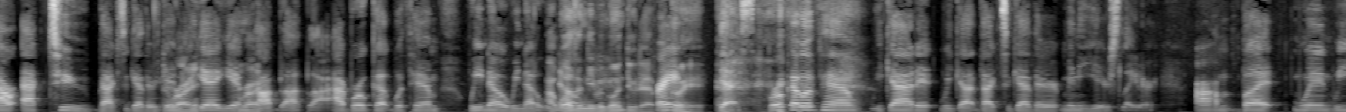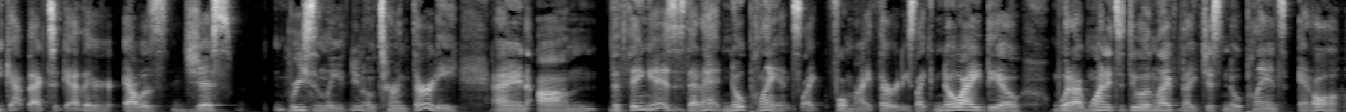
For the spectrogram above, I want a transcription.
our act two back together again. Right, Yeah, yeah, right. blah blah blah. I broke up with him. We know, we know, we i know. wasn't even going to do that right. but go ahead yes, broke up with him. We got it. We got back together many years later. Um, but when we got back together, I was just recently, you know, turned 30. And um the thing is is that I had no plans like for my 30s. Like no idea what I wanted to do in life, like just no plans at all.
